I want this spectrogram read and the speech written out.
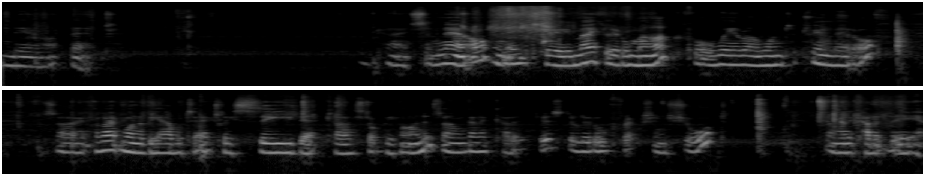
in there like that. Okay, so now I need to make a little mark for where I want to trim that off. So I don't want to be able to actually see that cardstock behind it, so I'm going to cut it just a little fraction short. I'm going to cut it there.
